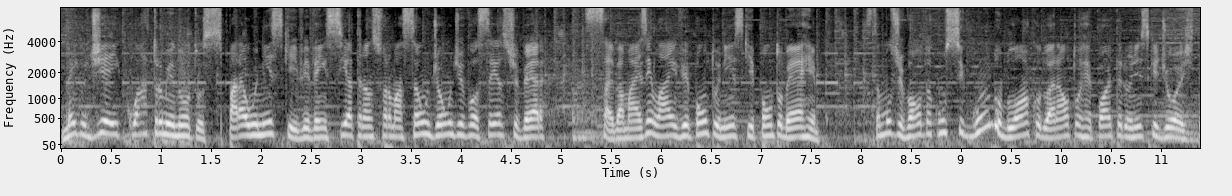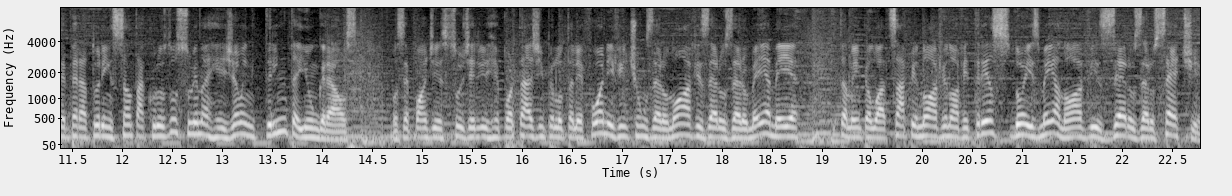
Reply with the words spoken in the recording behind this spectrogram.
Meio-dia e quatro minutos. Para a Unisque, vivencie a transformação de onde você estiver. Saiba mais em live.unisque.br. Estamos de volta com o segundo bloco do Arauto Repórter Unisque de hoje. Temperatura em Santa Cruz do Sul e na região em 31 graus. Você pode sugerir reportagem pelo telefone 2109-0066 e também pelo WhatsApp 993-269-007.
